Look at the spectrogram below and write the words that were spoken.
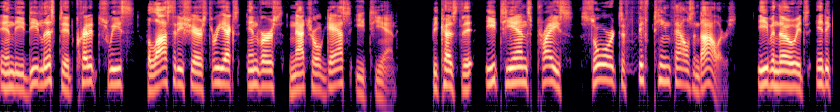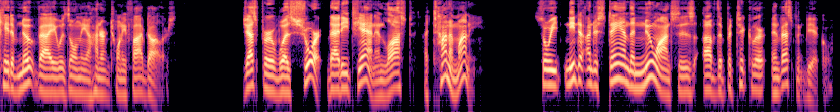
in the delisted Credit Suisse Velocity Shares 3X Inverse Natural Gas ETN because the ETN's price soared to $15,000, even though its indicative note value was only $125. Jesper was short that ETN and lost a ton of money. So we need to understand the nuances of the particular investment vehicle.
